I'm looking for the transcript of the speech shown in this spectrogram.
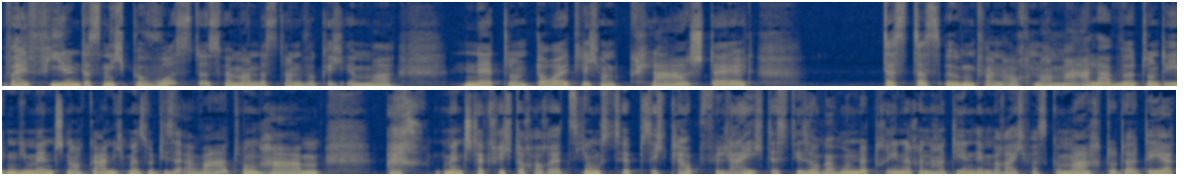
weil vielen das nicht bewusst ist, wenn man das dann wirklich immer nett und deutlich und klar stellt, dass das irgendwann auch normaler wird und eben die Menschen auch gar nicht mehr so diese Erwartung haben, ach Mensch, da kriegt doch auch Erziehungstipps. Ich glaube, vielleicht ist die sogar Hundetrainerin, hat die in dem Bereich was gemacht oder der.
